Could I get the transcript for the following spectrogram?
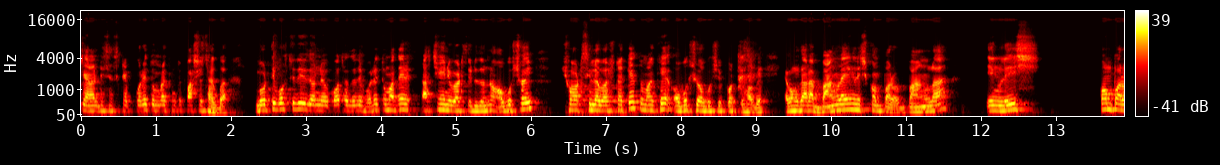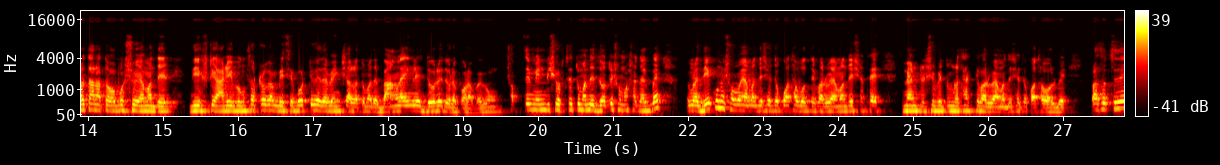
চ্যানেলটি সাবস্ক্রাইব করে তোমরা কিন্তু পাশে থাকবা। ভর্তি প্রস্তুতির জন্য কথা যদি বলি, তোমাদের রাজশাহী ইউনিভার্সিটির জন্য অবশ্যই শর্ট সিলেবাসটাকে তোমাকে অবশ্যই অবশ্যই পড়তে হবে। এবং যারা বাংলা ইংলিশ কম পারো, বাংলা ইংলিশ কম পারো, তারা তো অবশ্যই আমাদের জিএসটি আর এবং চট্টগ্রাম বেসে ভর্তি হয়ে যাবে ইনশাল্লাহ তোমাদের বাংলা, ইংলিশ দৌড়ে দৌড়ে পড়াবো এবং সবচেয়ে মেন বিষয় হচ্ছে তোমাদের যত সমস্যা থাকবে, তোমরা যে কোনো সময় আমাদের সাথে কথা বলতে পারবে, আমাদের সাথে মেন্টরশিপে তোমরা থাকতে পারবে, আমাদের সাথে কথা বলবে। প্লাস হচ্ছে যে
